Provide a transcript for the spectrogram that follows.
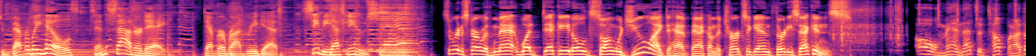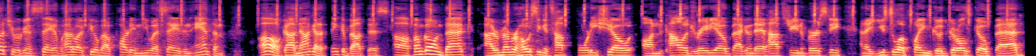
to Beverly Hills since Saturday. Deborah Rodriguez, CBS News. So we're going to start with Matt. What decade old song would you like to have back on the charts again? 30 seconds. Oh man, that's a tough one. I thought you were going to say, "How do I feel about partying in the USA" as an anthem?" Oh God, now I got to think about this. Oh, if I'm going back, I remember hosting a top 40 show on college radio back in the day at Hofstra University, and I used to love playing "Good Girls Go Bad."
